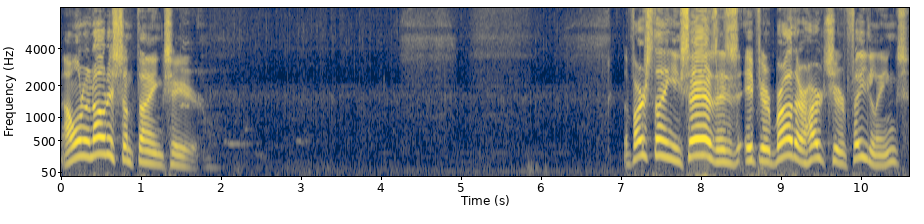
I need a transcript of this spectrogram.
I want to notice some things here. The first thing he says is if your brother hurts your feelings,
